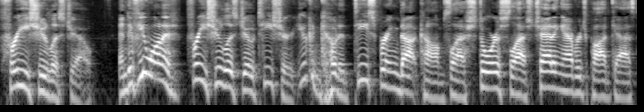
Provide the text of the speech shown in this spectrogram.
Free Shoeless Joe. And if you want a free Shoeless Joe t-shirt, you can go to teespring.com slash stores slash chatting average podcast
